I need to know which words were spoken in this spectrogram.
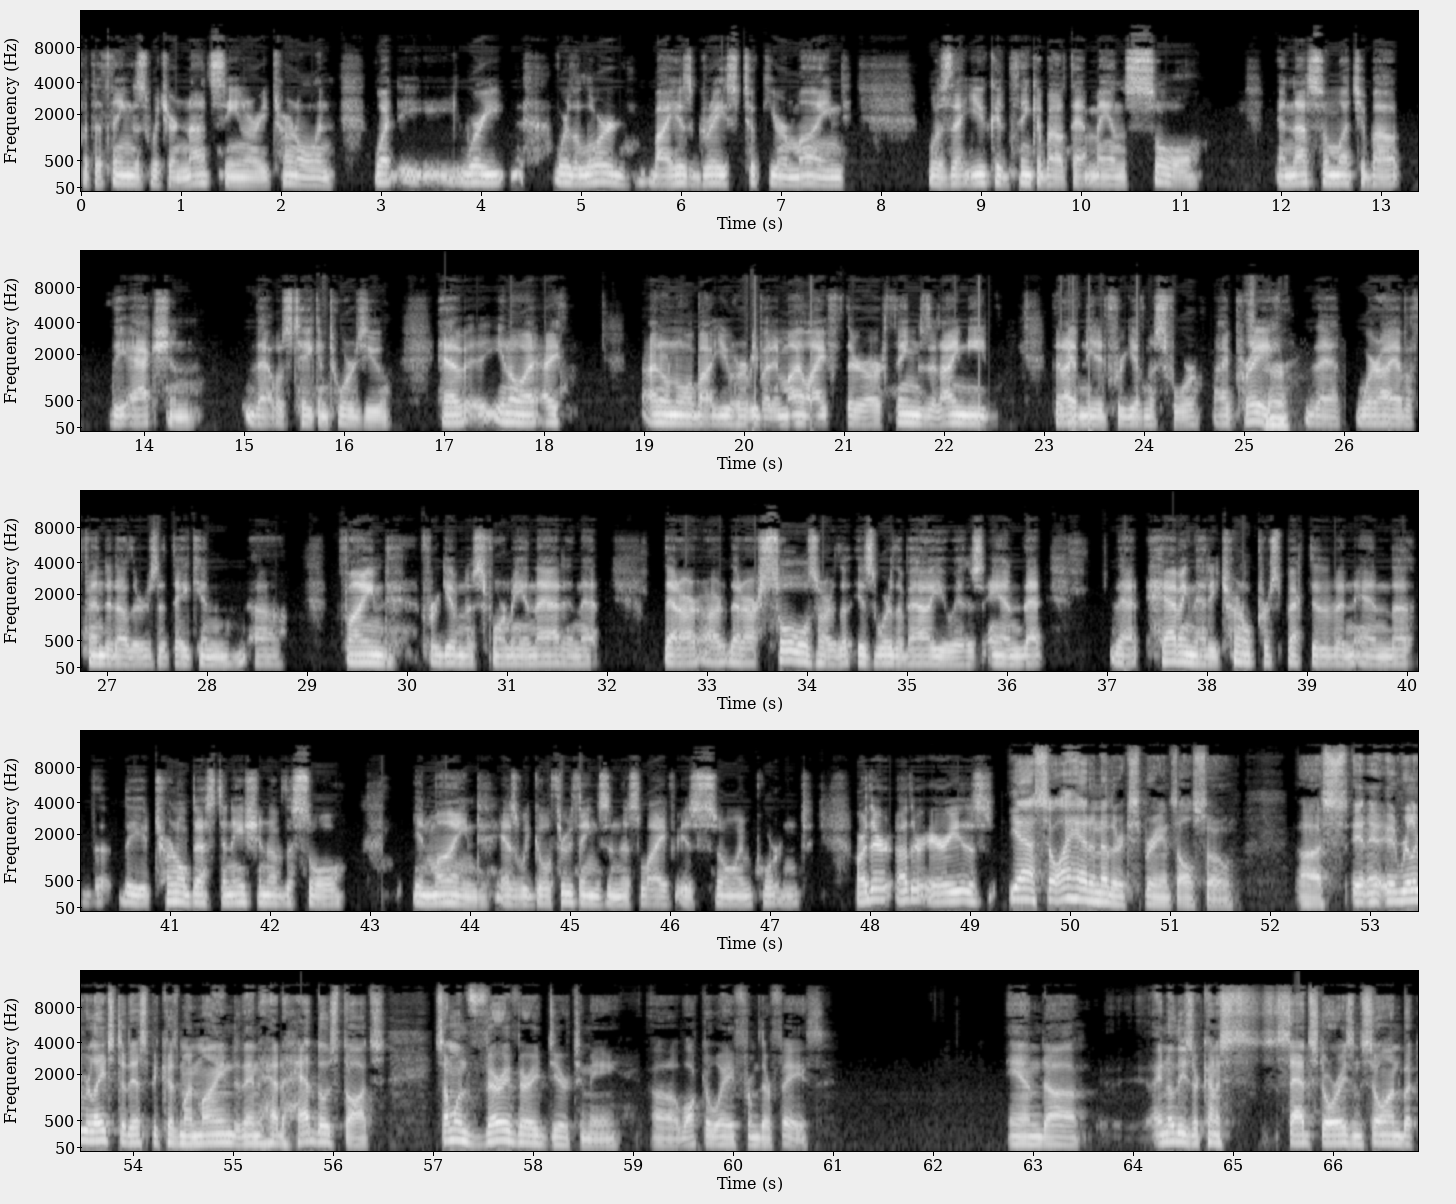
but the things which are not seen are eternal. And what where where the Lord by His grace took your mind was that you could think about that man's soul, and not so much about the action that was taken towards you. Have you know? I, I don't know about you, Herbie, but in my life, there are things that I need that I have needed forgiveness for. I pray sure. that where I have offended others, that they can uh, find forgiveness for me in that, and that that our, our that our souls are the is where the value is, and that that having that eternal perspective and and the, the, the eternal destination of the soul in mind as we go through things in this life is so important. Are there other areas? Yeah, so I had another experience also. Uh, it, it really relates to this because my mind then had had those thoughts. Someone very, very dear to me uh, walked away from their faith. And uh, I know these are kind of s- sad stories and so on, but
